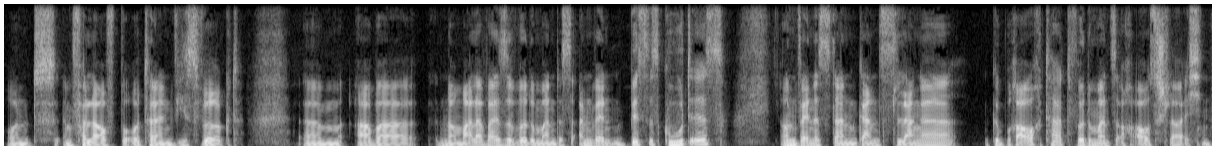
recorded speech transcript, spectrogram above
und im Verlauf beurteilen, wie es wirkt. Ähm, aber normalerweise würde man das anwenden, bis es gut ist. Und wenn es dann ganz lange gebraucht hat, würde man es auch ausschleichen.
